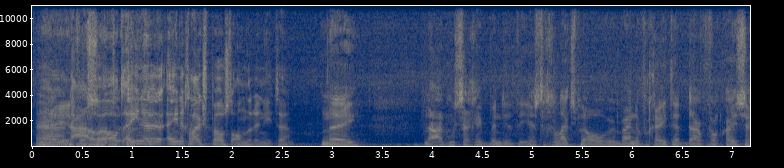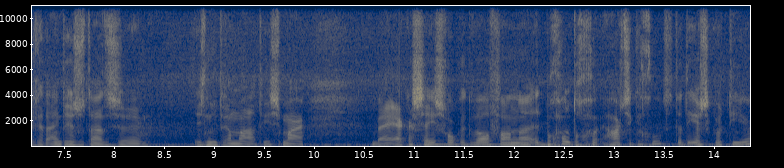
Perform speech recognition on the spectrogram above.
Nee, Nee, het nou, was- wel, het- het, ene, het- ene gelijkspel is het andere niet, hè? Nee. Nou, ik moet zeggen, ik ben dit eerste gelijkspel weer bijna vergeten. Daarvan kan je zeggen, het eindresultaat is, eh, is niet dramatisch. Maar bij RKC schrok ik wel van... eh, het begon toch hartstikke goed, dat eerste kwartier.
